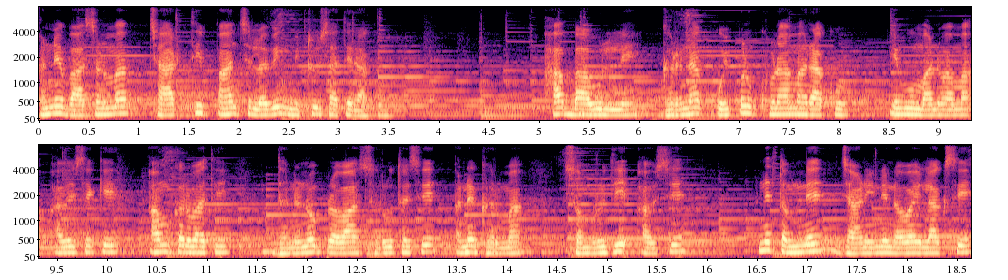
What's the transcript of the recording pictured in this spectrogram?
અને વાસણમાં ચારથી પાંચ લવિંગ મીઠું સાથે રાખો. આ બાઉલને ઘરના કોઈ પણ ખૂણામાં રાખો એવું માનવામાં આવે છે કે આમ કરવાથી ધનનો પ્રવાહ શરૂ થશે અને ઘરમાં સમૃદ્ધિ આવશે અને તમને જાણીને નવાઈ લાગશે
